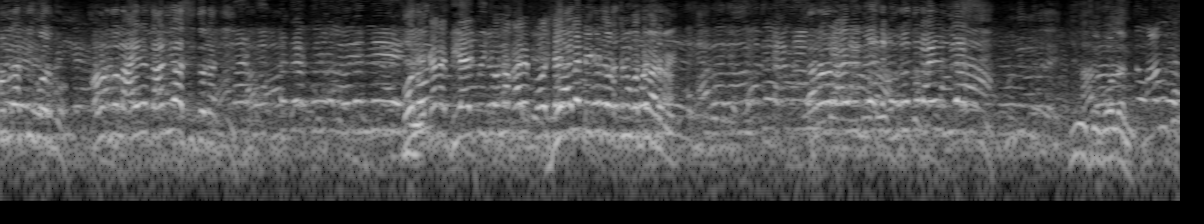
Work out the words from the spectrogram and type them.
আমরা লাইন কি করব? আমরা তো লাইনে দাঁড়িয়ে আছি তো নাকি? এখানে ভিআইপি জন্য খালি পয়সা দিলে টিকিট দর্শন করতে পারবে তারা লাইনে দিয়ে আছে, আমরা তো লাইনে দিয়ে আসছি কি হয়েছে বলেন? মানুষের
